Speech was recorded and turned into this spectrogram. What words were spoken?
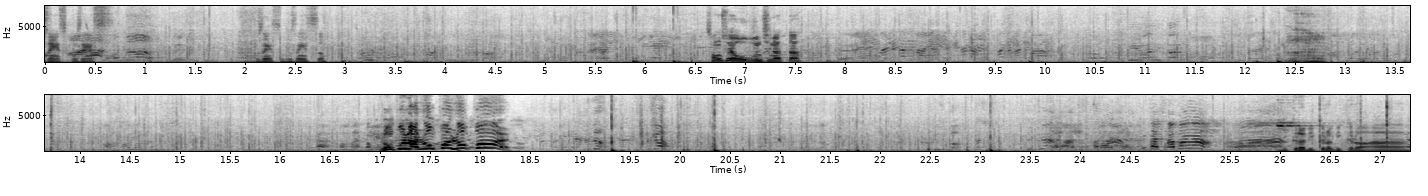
고생했어 고생했어. 고생했어 고생했어. 성수야 5분 지났다. 롱볼 와 롱볼 롱볼! 미끄러 미끄러 미끄러. 아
